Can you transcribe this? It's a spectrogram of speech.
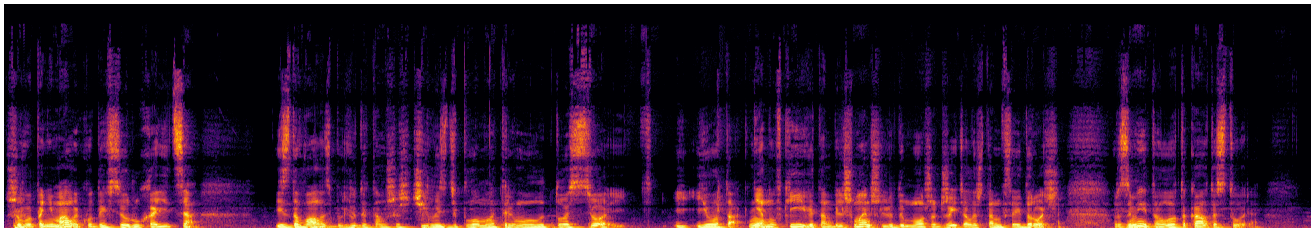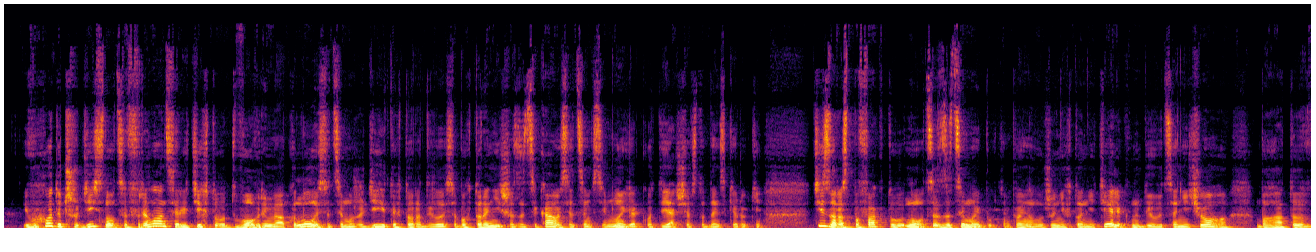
Щоб ви розуміли, куди все рухається. І здавалось би, люди там щось вчились, дипломи отримували то сьо. І, і, отак. Ні, ну в Києві там більш-менш люди можуть жити, але ж там все і дорожче. Розумієте, але така от історія. І виходить, що дійсно це фрілансери, ті, хто от вовремя окунулися, це може діяти, хто родилися, або хто раніше зацікавився цим всім, ну як от я ще в студентські роки. Ті зараз по факту, ну це за це майбутнє. Поняли? Вже ніхто ні телек не дивиться, нічого. Багато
